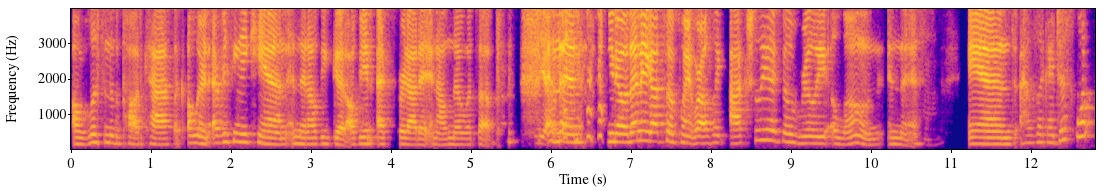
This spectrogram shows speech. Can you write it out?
I'll listen to the podcast, like I'll learn everything I can, and then I'll be good. I'll be an expert at it and I'll know what's up. Yeah. and then, you know, then I got to a point where I was like, actually, I feel really alone in this. Mm-hmm. And I was like, I just want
